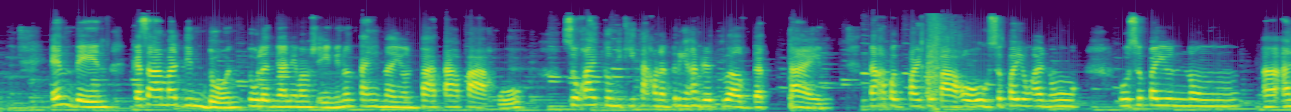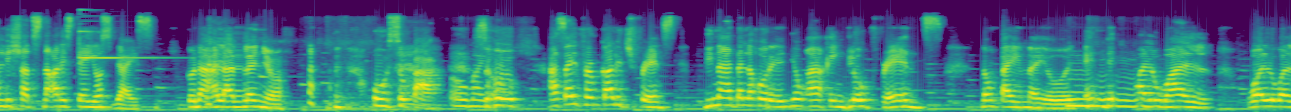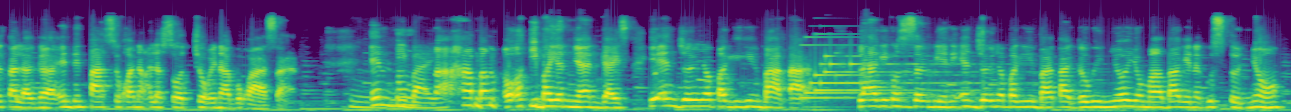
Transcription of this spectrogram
And then, kasama din doon, tulad nga ni Ma'am Amy, nung time na yun, bata pa ako. So, kahit kumikita ako ng 312 that time, nakapag-party pa ako, uso pa yung ano, uso pa yun nung uh, Only Shots na Aristeos, guys. Kung naalala nyo. uso pa. Oh my so, God. aside from college friends, dinadala ko rin yung aking Globe friends nung time na yun. Mm, And then, mm, mm. walwal. walwal talaga. And then pasok ka ng alas 8 kinabukasan. Hmm, And nung- tibay. ah, habang, oo, tibayan yan guys. I-enjoy nyo pagiging bata. Lagi kong sasabihin, i-enjoy nyo pagiging bata. Gawin nyo yung mga bagay na gusto nyo.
